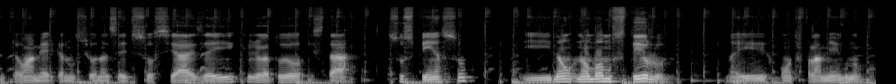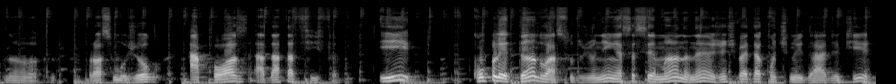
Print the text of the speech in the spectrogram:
Então a América anunciou nas redes sociais aí que o jogador está suspenso e não, não vamos tê-lo aí contra o Flamengo no, no, próximo jogo após a data FIFA. E completando o assunto Juninho, essa semana, né, a gente vai dar continuidade aqui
